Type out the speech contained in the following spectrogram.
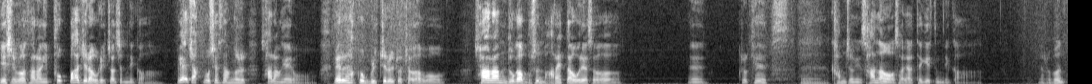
예수님과 사랑이 푹 빠지라고 그랬지 않습니까? 왜 자꾸 세상을 사랑해요? 왜 자꾸 물질을 쫓아가고 사람 누가 무슨 말했다고 그래서 예, 그렇게 예, 감정이 사나워서야 되겠습니까? 여러분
